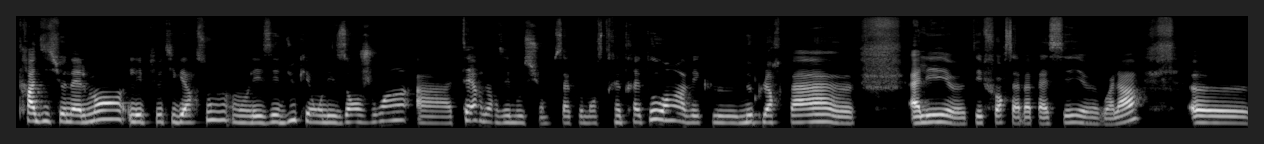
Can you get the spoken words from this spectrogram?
Traditionnellement, les petits garçons, on les éduque et on les enjoint à taire leurs émotions. Ça commence très très tôt hein, avec le ne pleure pas, euh, allez, euh, t'es fort, ça va passer, euh, voilà. Euh,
